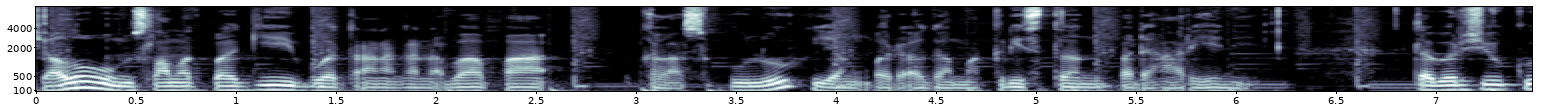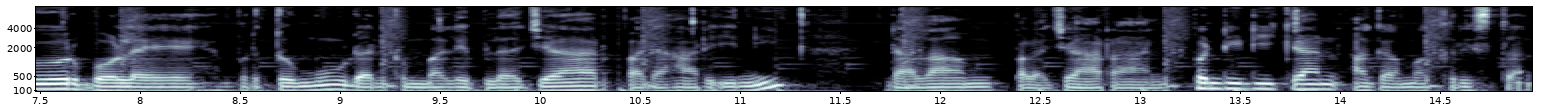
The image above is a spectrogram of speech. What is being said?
Shalom, selamat pagi buat anak-anak Bapak kelas 10 yang beragama Kristen pada hari ini. Kita bersyukur boleh bertemu dan kembali belajar pada hari ini dalam pelajaran pendidikan agama Kristen.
